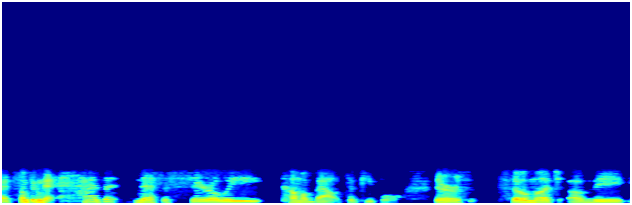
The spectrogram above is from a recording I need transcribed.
that's something that hasn't necessarily come about to people. There's so much of the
